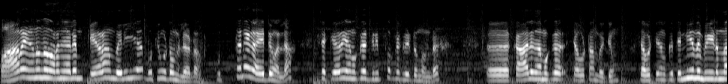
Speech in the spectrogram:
പാറയാണെന്ന് പറഞ്ഞാലും കയറാൻ വലിയ ബുദ്ധിമുട്ടൊന്നുമില്ല കേട്ടോ. കുത്തനെ കയറ്റമല്ല. പക്ഷെ കയറി നമുക്ക് ഗ്രിപ്പൊക്കെ കിട്ടുന്നുണ്ട്. കാൽ നമുക്ക് ചവിട്ടാൻ പറ്റും. ചവിട്ടി നമുക്ക് തെന്നിയൊന്നും വീഴുന്ന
